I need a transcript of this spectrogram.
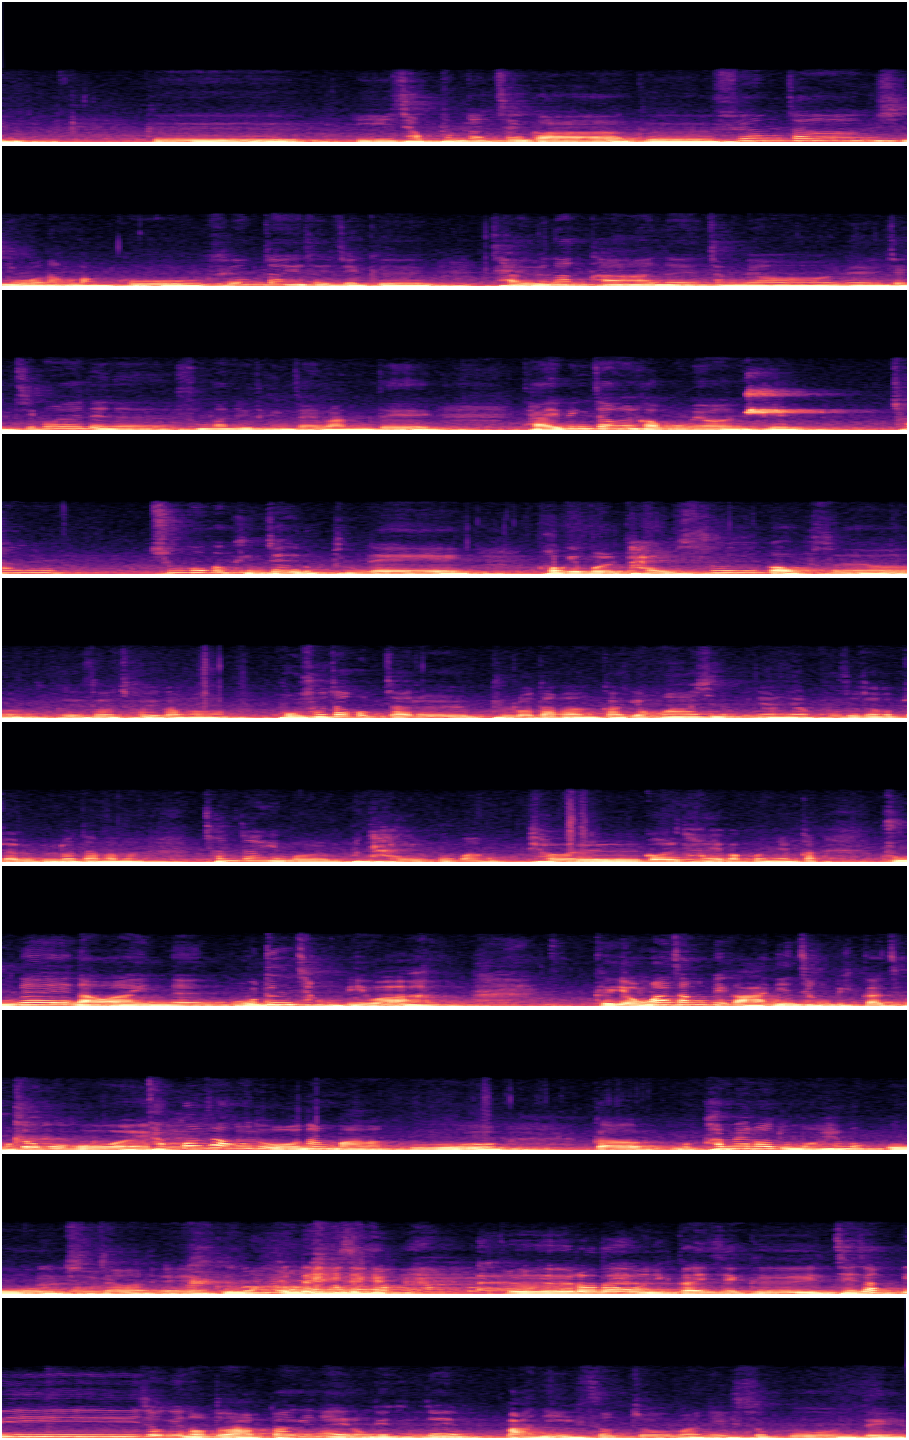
그 이 작품 자체가 그 수영장 씬이 워낙 많고 수영장에서 이제 그 자유낙하하는 장면을 이제 찍어야 되는 순간들이 굉장히 많은데 다이빙장을 가보면 이렇게 천 층고가 굉장히 높은데 거기 뭘 달 수가 없어요. 그래서 저희가 막 고소 작업자를 불러다가 그러니까 영화 하시는 분이 아니라 고소 작업자를 불러다가 막 천장에 뭘 달고 막 별걸 다 해봤거든요. 그러니까 국내에 나와 있는 모든 장비와 그 영화 장비가 아닌 장비까지 막 써보고 예. 사건 사고도 워낙 많았고 그러니까 뭐 카메라도 막 해먹고 진짜 예. 그, 근데 이제 그러다 보니까 이제 그 제작비적인 어떤 압박이나 이런 게 굉장히 많이 있었죠. 많이 있었고 근데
